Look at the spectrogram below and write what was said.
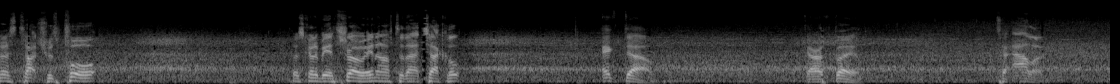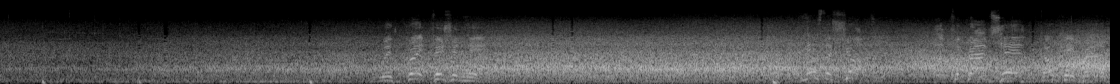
First touch was poor. There's going to be a throw-in after that tackle. Ekdal. Gareth Bale. To Allen. With great vision here. Here's the shot. Up for grabs here. Goalkeeper out of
